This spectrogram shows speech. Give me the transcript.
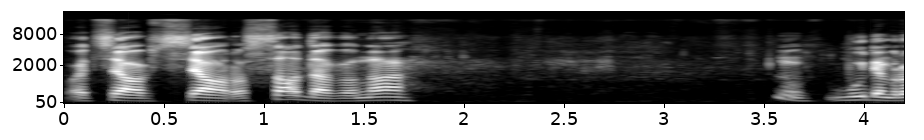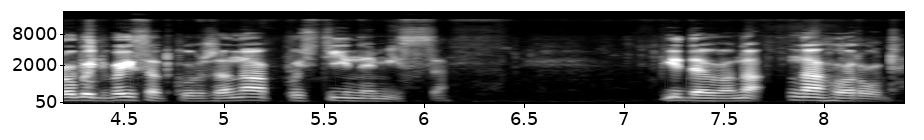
оця вся розсада, вона ну, будемо робити висадку вже на постійне місце. Піде вона на город.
